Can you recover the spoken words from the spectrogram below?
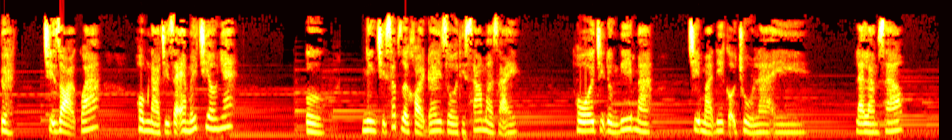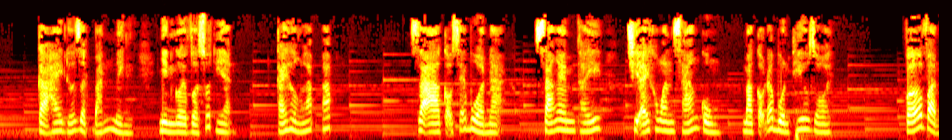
Tuyệt, chị giỏi quá. Hôm nào chị dạy em mấy chiêu nhé? Ừ, nhưng chị sắp rời khỏi đây rồi thì sao mà dạy? Thôi chị đừng đi mà. Chị mà đi cậu chủ lại lại làm sao? Cả hai đứa giật bắn mình, Nhìn người vừa xuất hiện. Cái hương lắp bắp. Dạ cậu sẽ buồn ạ. Sáng em thấy chị ấy không ăn sáng cùng Mà cậu đã buồn thiêu rồi. Vớ vẩn,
